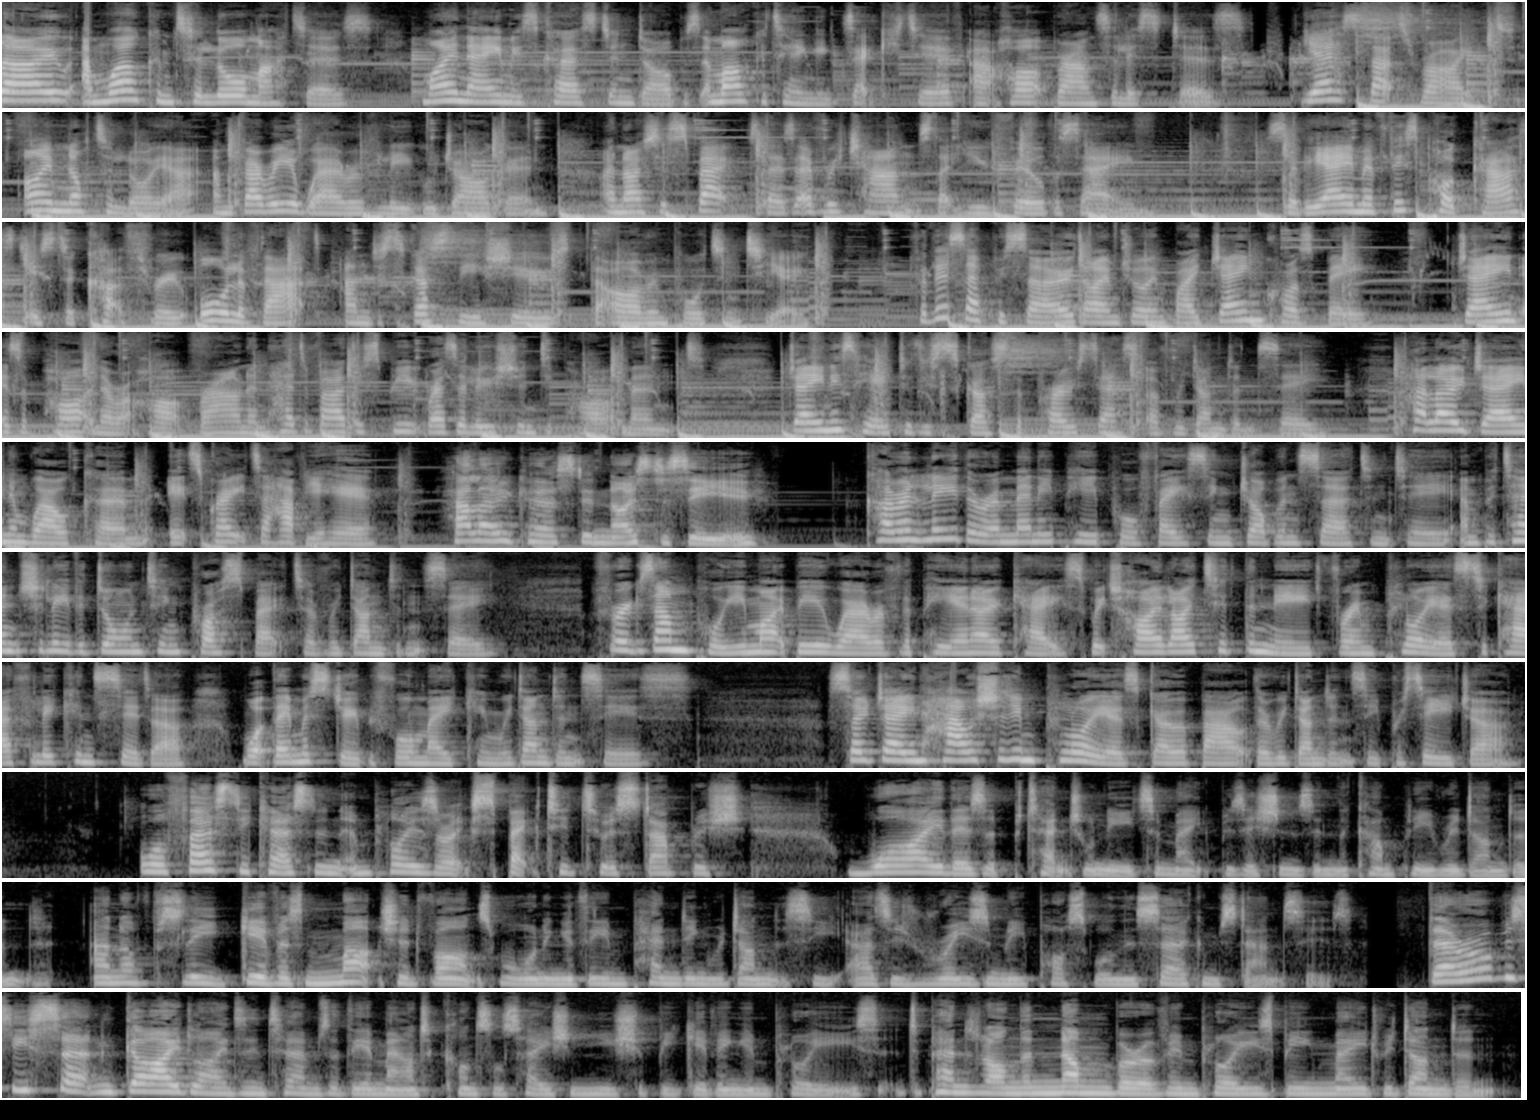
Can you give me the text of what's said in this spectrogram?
Hello, and welcome to Law Matters. My name is Kirsten Dobbs, a marketing executive at Hart Brown Solicitors. Yes, that's right. I'm not a lawyer and very aware of legal jargon, and I suspect there's every chance that you feel the same. So, the aim of this podcast is to cut through all of that and discuss the issues that are important to you. For this episode, I'm joined by Jane Crosby. Jane is a partner at Hart Brown and head of our dispute resolution department. Jane is here to discuss the process of redundancy. Hello, Jane, and welcome. It's great to have you here. Hello, Kirsten. Nice to see you. Currently, there are many people facing job uncertainty and potentially the daunting prospect of redundancy. For example, you might be aware of the P&O case, which highlighted the need for employers to carefully consider what they must do before making redundancies. So, Jane, how should employers go about the redundancy procedure? Well, firstly, Kirsten, employers are expected to establish why there's a potential need to make positions in the company redundant, and obviously give as much advance warning of the impending redundancy as is reasonably possible in the circumstances. There are obviously certain guidelines in terms of the amount of consultation you should be giving employees, dependent on the number of employees being made redundant.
